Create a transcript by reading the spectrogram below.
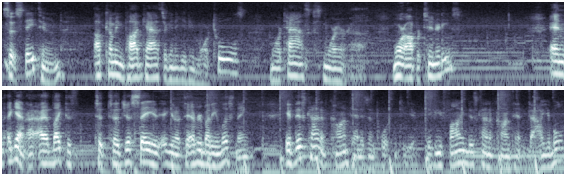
So stay tuned. Upcoming podcasts are going to give you more tools, more tasks, more uh, more opportunities. And again, I, would like to, to to just say, you know, to everybody listening, if this kind of content is important to you, if you find this kind of content valuable,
